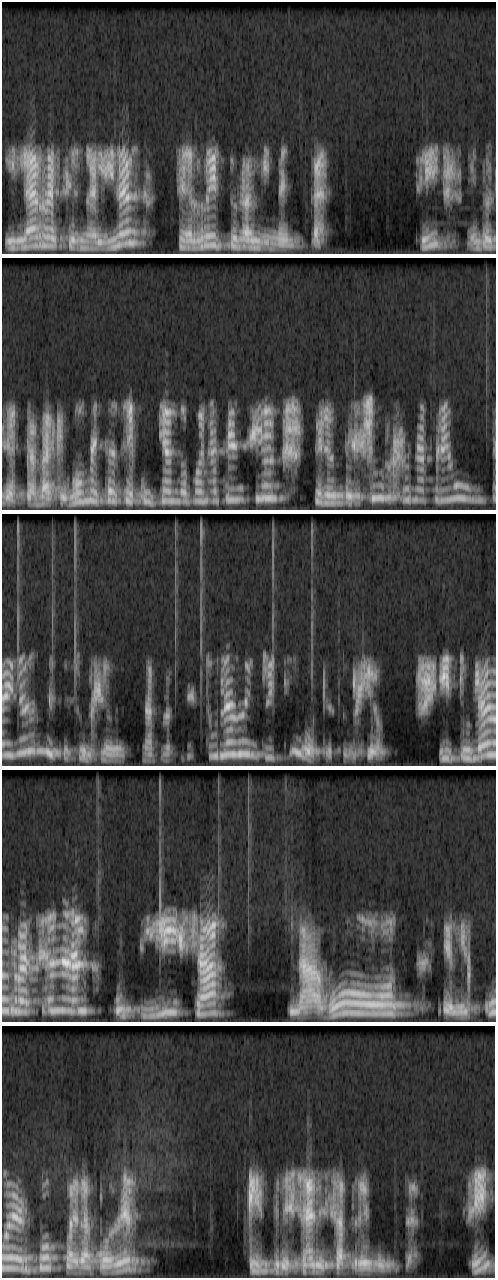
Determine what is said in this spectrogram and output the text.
y la racionalidad se retroalimentan. ¿Sí? Entonces, capaz que vos me estás escuchando con atención, pero te surge una pregunta, ¿y de dónde te surgió? De tu lado intuitivo te surgió. Y tu lado racional utiliza la voz, el cuerpo, para poder expresar esa pregunta. ¿Sí?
